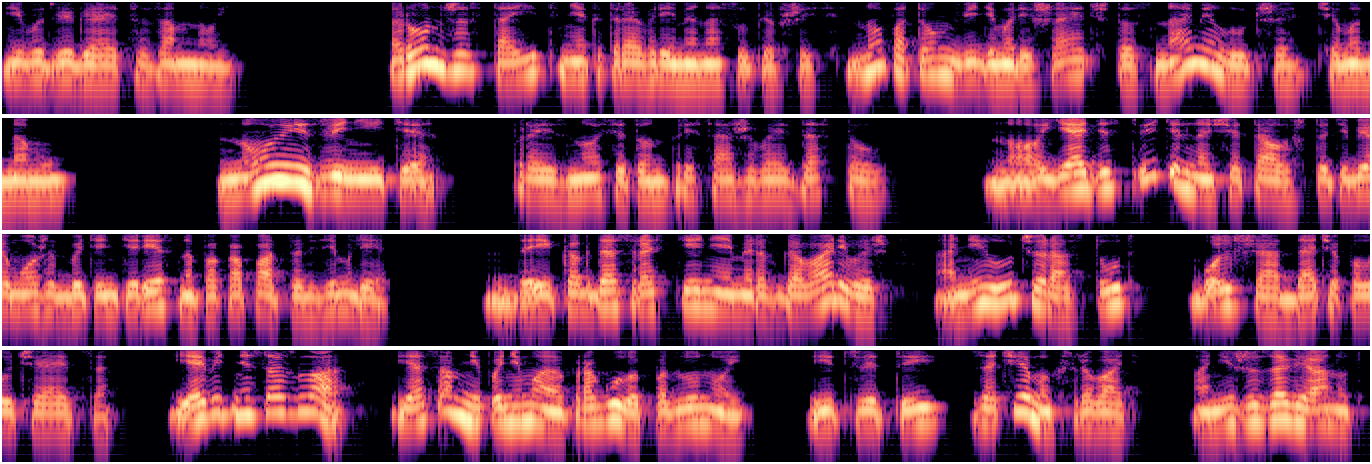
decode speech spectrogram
и выдвигается за мной. Рон же стоит некоторое время насупившись, но потом, видимо, решает, что с нами лучше, чем одному. «Ну, извините», — произносит он, присаживаясь за стол. Но я действительно считал, что тебе может быть интересно покопаться в земле. Да и когда с растениями разговариваешь, они лучше растут, больше отдача получается. Я ведь не со зла, я сам не понимаю прогулок под луной. И цветы, зачем их срывать? Они же завянут,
